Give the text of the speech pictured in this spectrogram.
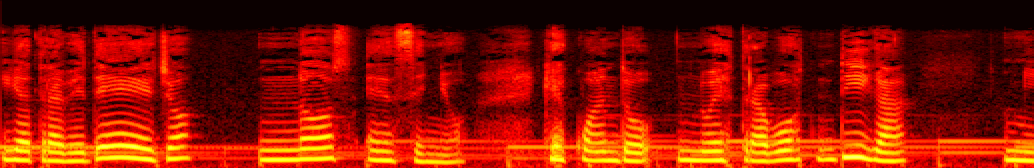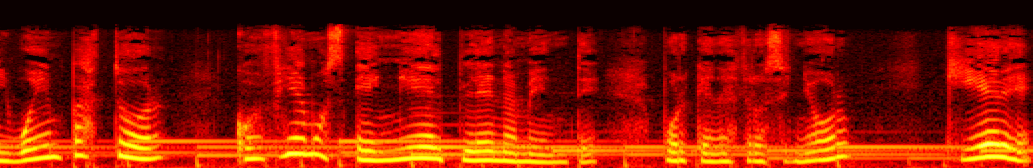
y a través de ello nos enseñó que cuando nuestra voz diga mi buen pastor, confiemos en Él plenamente, porque nuestro Señor quiere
